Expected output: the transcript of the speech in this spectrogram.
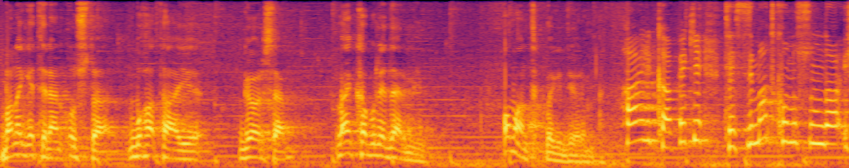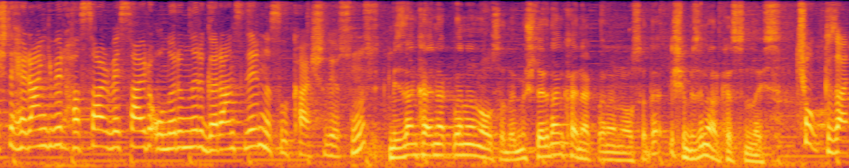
bana getiren usta bu hatayı görsem ben kabul eder miyim? O mantıkla gidiyorum ben. Harika. Peki teslimat konusunda işte herhangi bir hasar vesaire onarımları, garantileri nasıl karşılıyorsunuz? Bizden kaynaklanan olsa da, müşteriden kaynaklanan olsa da işimizin arkasındayız. Çok güzel.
